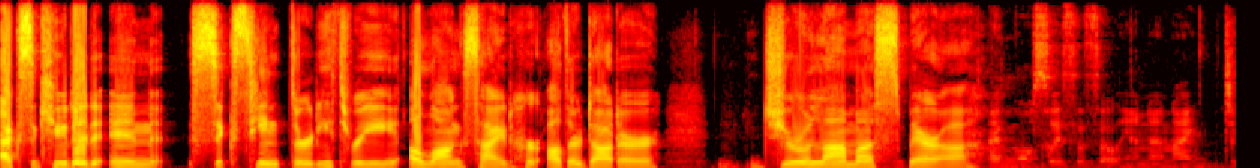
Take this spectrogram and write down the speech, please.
executed in 1633 alongside her other daughter, Girolama Spera. I'm mostly Sicilian and I do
